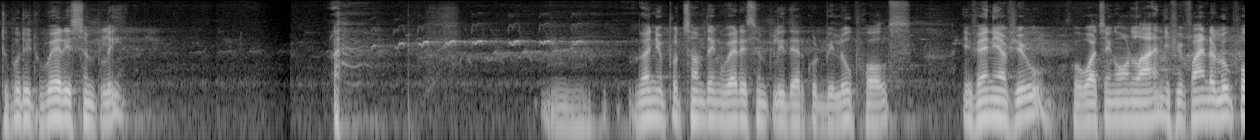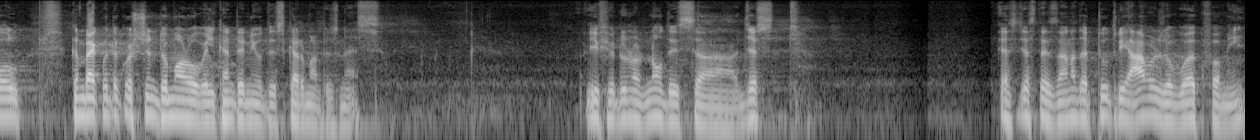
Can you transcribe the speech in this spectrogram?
to put it very simply, when you put something very simply, there could be loopholes. If any of you who are watching online, if you find a loophole, come back with a question tomorrow, we'll continue this karma business. If you do not know this, uh, just… Yes, just there's another two, three hours of work for me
